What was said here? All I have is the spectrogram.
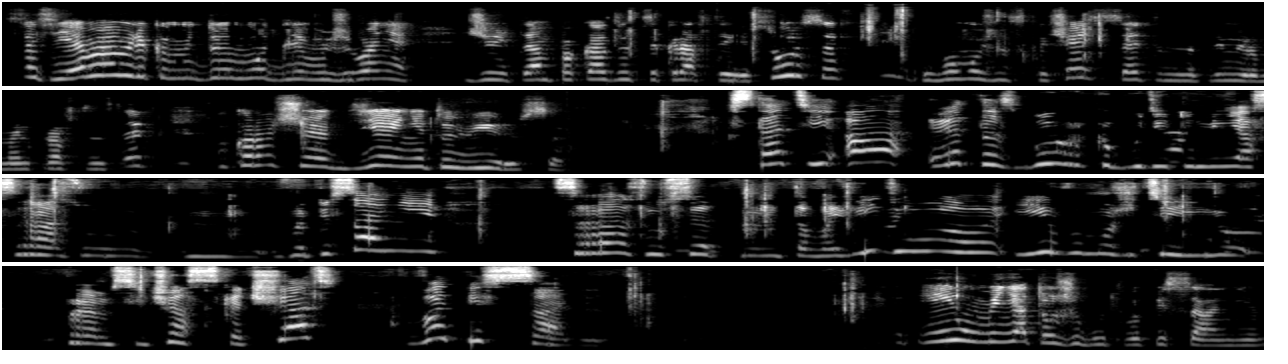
Кстати, я вам рекомендую мод для выживания Джей. Там показываются крафты ресурсов. Его можно скачать с сайта, например, Minecraft сайт. Ну, короче, где нету вирусов. Кстати, а эта сборка будет у меня сразу в описании, сразу с этого видео, и вы можете ее прямо сейчас скачать в описании. И у меня тоже будет в описании.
